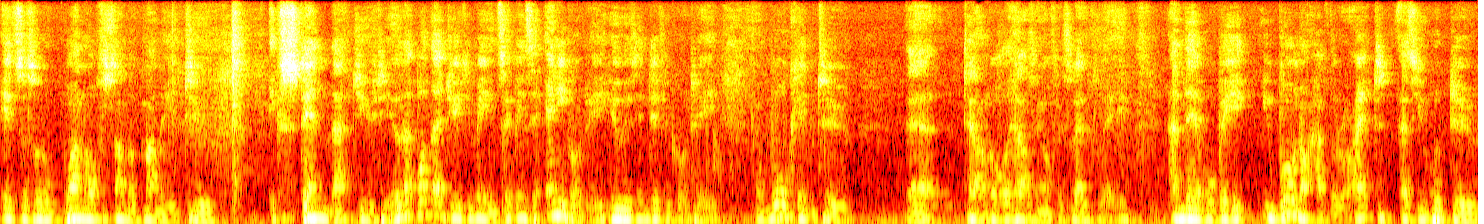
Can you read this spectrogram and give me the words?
it's a sort of one-off sum of money to extend that duty. And that, what that duty means, it means that anybody who is in difficulty can walk into their town hall, the housing office locally, and there will be, you will not have the right, as you would do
